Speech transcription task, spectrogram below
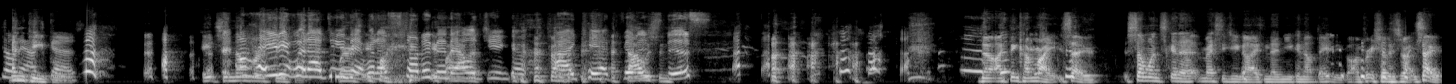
don't 10 people. It's a number I hate it when I do Whereas that, when I, I start an analogy a, and go, I can't finish thousand, this. no, I think I'm right. So someone's going to message you guys and then you can update me, but I'm pretty sure this is right. So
